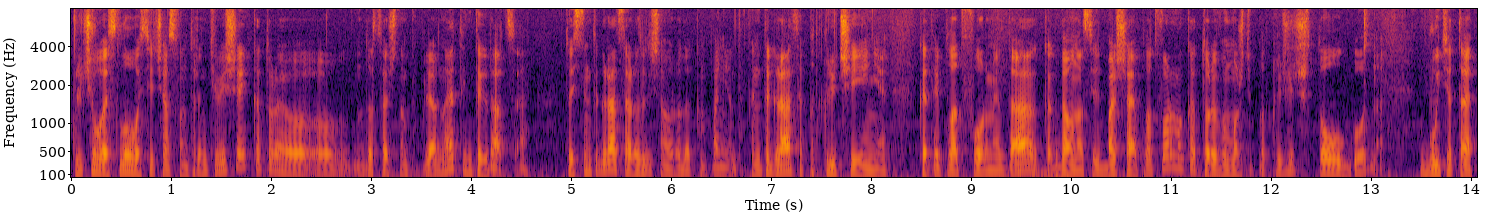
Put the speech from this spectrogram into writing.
ключевое слово сейчас в интернете вещей, которое э, достаточно популярно, это интеграция. То есть интеграция различного рода компонентов, интеграция, подключение к этой платформе, да, когда у нас есть большая платформа, к которой вы можете подключить что угодно. Будь это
